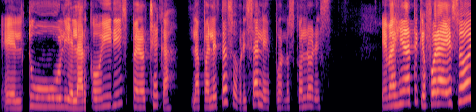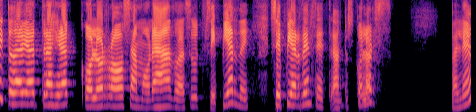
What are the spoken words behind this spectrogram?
el tul y el arco iris, pero checa, la paleta sobresale por los colores. Imagínate que fuera eso y todavía trajera color rosa, morado, azul, se pierde, se pierde entre tantos colores. ¿Vale?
